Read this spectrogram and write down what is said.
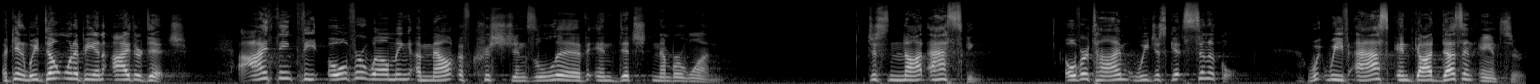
again, we don't want to be in either ditch. I think the overwhelming amount of Christians live in ditch number one, just not asking. Over time, we just get cynical. We've asked and God doesn't answer.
